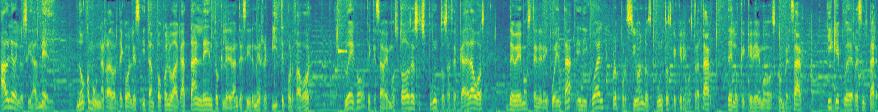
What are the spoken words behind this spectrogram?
Hable a velocidad media, no como un narrador de goles y tampoco lo haga tan lento que le deban decirme repite por favor. Luego de que sabemos todos esos puntos acerca de la voz, debemos tener en cuenta en igual proporción los puntos que queremos tratar, de lo que queremos conversar y que puede resultar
